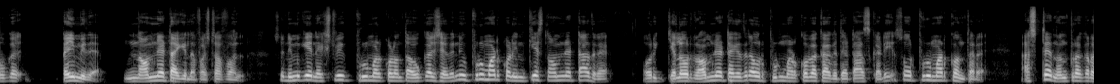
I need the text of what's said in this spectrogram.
ಅವಕಾಶ ಟೈಮ್ ಇದೆ. ನಾಮಿನೇಟ್ ಆಗಿಲ್ಲ ಫಸ್ಟ್ ಆಫ್ ಆಲ್ ಸೊ ನಿಮಗೆ ನೆಕ್ಸ್ಟ್ ವೀಕ್ ಪ್ರೂವ್ ಮಾಡ್ಕೊಳ್ಳೋಂಥ ಅವಕಾಶ ಇದೆ. ನೀವು ಪ್ರೂವ್ ಮಾಡ್ಕೊಳ್ಳಿ ಇನ್ ಕೇಸ್ ನಾಮಿನೇಟ್ ಆದರೆ. ಅವ್ರಿಗೆ ಕೆಲವರು ನಾಮಿನೇಟ್ ಆಗಿದ್ರೆ ಅವ್ರು ಪ್ರೂವ್ ಮಾಡ್ಕೋಬೇಕಾಗುತ್ತೆ ಟಾಸ್ಕ್ ಅಡಿ. ಸೊ ಅವ್ರು ಪ್ರೂವ್ ಮಾಡ್ಕೊತಾರೆ. ಅಷ್ಟೇ ನನ್ನ ಪ್ರಕಾರ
